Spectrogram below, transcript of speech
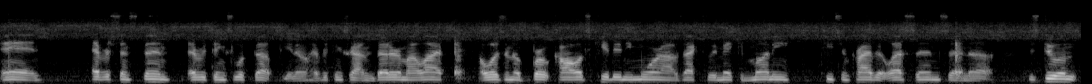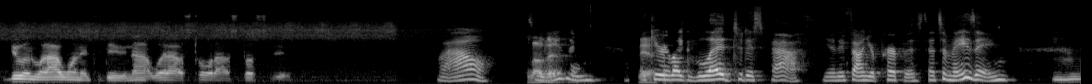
and ever since then, everything's looked up. You know, everything's gotten better in my life. I wasn't a broke college kid anymore. I was actually making money, teaching private lessons, and uh, just doing doing what I wanted to do, not what I was told I was supposed to do. Wow. It's Love it. amazing. Like Yeah. you're like led to this path. You know, you found your purpose. That's amazing. hmm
